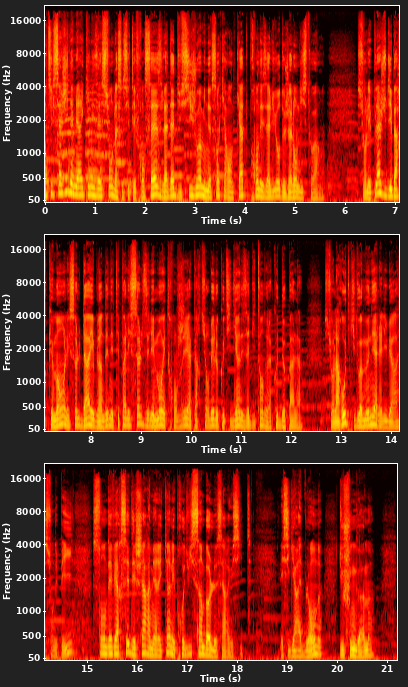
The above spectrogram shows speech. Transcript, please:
Quand il s'agit d'américanisation de la société française, la date du 6 juin 1944 prend des allures de jalon de l'histoire. Sur les plages du débarquement, les soldats et blindés n'étaient pas les seuls éléments étrangers à perturber le quotidien des habitants de la côte d'Opale. Sur la route qui doit mener à la libération du pays, sont déversés des chars américains les produits symboles de sa réussite. Les cigarettes blondes, du chewing-gum.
